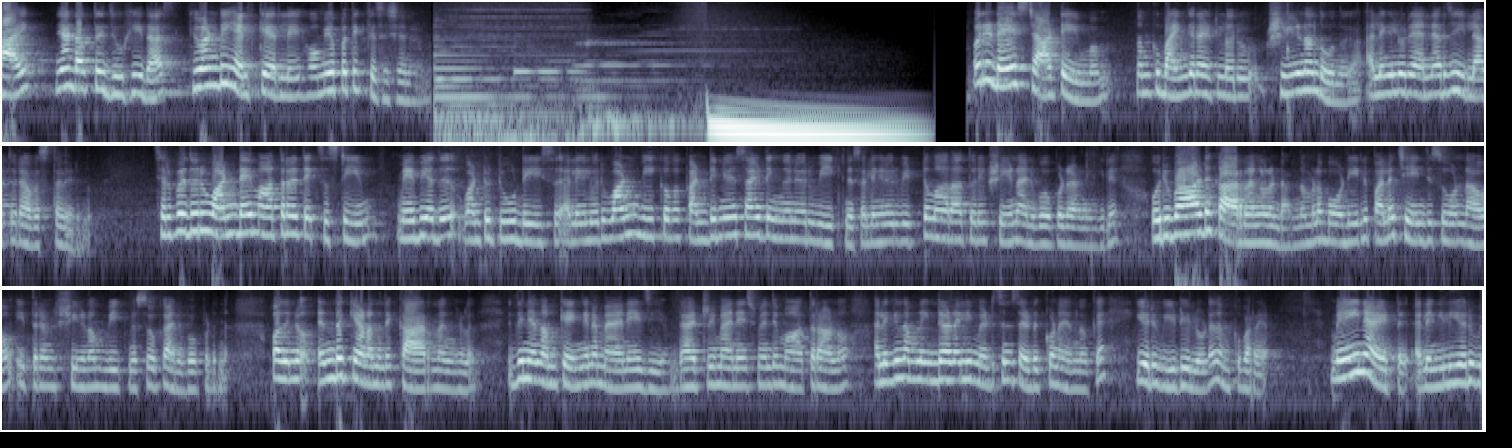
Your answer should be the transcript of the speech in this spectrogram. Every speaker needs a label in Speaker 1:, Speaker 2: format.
Speaker 1: Hi ഞാൻ doctor Juhi Das. Q N B health കെയറിലെ homeopathic ഫിസിഷ്യനാണ്. ഒരു ഡേ സ്റ്റാർട്ട് ചെയ്യുമ്പം നമുക്ക് ഭയങ്കരമായിട്ടുള്ളൊരു ക്ഷീണം തോന്നുക അല്ലെങ്കിൽ ഒരു എനർജി ഇല്ലാത്തൊരവസ്ഥ വരുന്നു. ചിലപ്പോൾ ഇതൊരു വൺ ഡേ മാത്രമായിട്ട് എക്സിസ്റ്റ് ചെയ്യും. മേ ബി അത് വൺ ടു ടു ഡേയ്സ് അല്ലെങ്കിൽ ഒരു വൺ വീക്ക് ഒക്കെ കണ്ടിന്യൂസ് ആയിട്ട് ഇങ്ങനെ ഒരു വീക്ക്നെസ് അല്ലെങ്കിൽ ഒരു വിട്ടുമാറാത്തൊരു ക്ഷീണം അനുഭവപ്പെടുകയാണെങ്കിൽ ഒരുപാട് കാരണങ്ങളുണ്ടാകും നമ്മുടെ ബോഡിയിൽ പല ചേഞ്ചസ് കൊണ്ടാവും ഇത്തരം ക്ഷീണം വീക്ക്നെസ്സും ഒക്കെ അനുഭവപ്പെടുന്നത്. അപ്പോൾ അതിന് എന്തൊക്കെയാണ് അതിന്റെ കാരണങ്ങൾ? ഇതിനെ നമുക്ക് എങ്ങനെ മാനേജ് ചെയ്യാം? ഡയറ്ററി മാനേജ്മെന്റ് മാത്രമാണോ? അല്ലെങ്കിൽ നമ്മൾ ഇന്റേർണലി മെഡിസിൻസ് എടുക്കണോ എന്നൊക്കെ ഈ ഒരു വീഡിയോയിലൂടെ നമുക്ക് പറയാം. മെയിനായിട്ട് അല്ലെങ്കിൽ ഈ ഒരു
